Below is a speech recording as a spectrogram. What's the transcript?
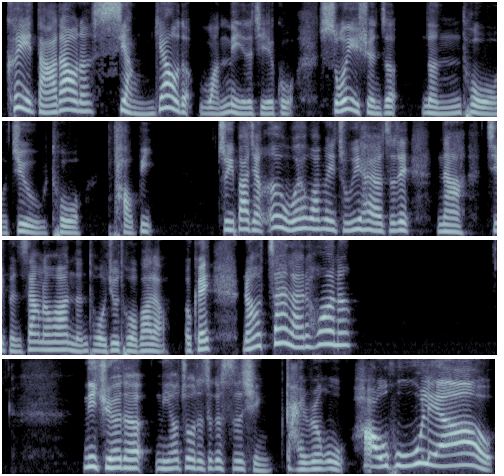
可以达到呢想要的完美的结果，所以选择能拖就拖，逃避。嘴巴讲，呃，我要完美主义，还有之类，那基本上的话，能拖就拖罢了，OK。然后再来的话呢，你觉得你要做的这个事情，改任务好无聊，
